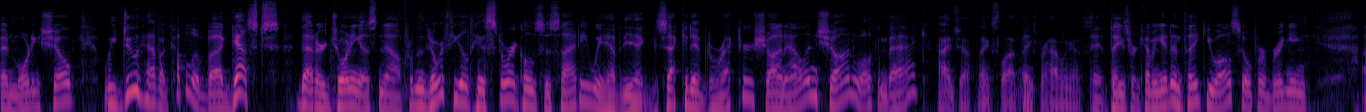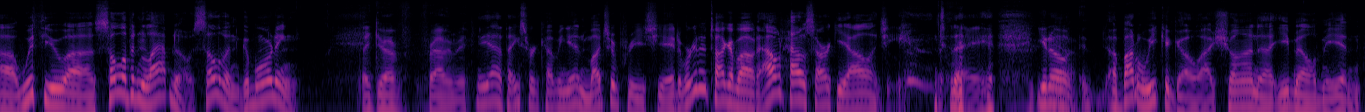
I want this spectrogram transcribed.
Morning Show. We do have a couple of uh, guests that are joining us now from the Northfield Historical Society. We have the executive director, Sean Allen. Sean, welcome back. Hi, Jeff. Thanks a lot. Thanks for having us. Thanks for coming in, and thank you also for bringing uh, with you uh, Sullivan Labno. Sullivan, good morning. Thank you for having me. Yeah, thanks for coming in. Much appreciated. We're going to talk about outhouse archaeology today. you know, yeah. about a week ago, uh, Sean uh, emailed me, and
